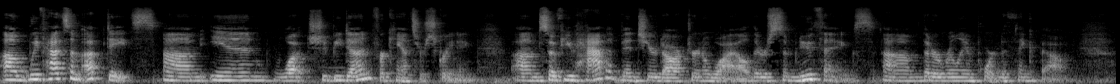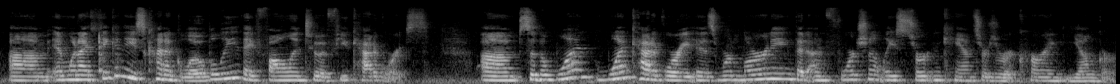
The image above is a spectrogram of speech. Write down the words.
um, we've had some updates um, in what should be done for cancer screening. Um, so, if you haven't been to your doctor in a while, there's some new things um, that are really important to think about. Um, and when I think of these kind of globally, they fall into a few categories. Um, so the one one category is we're learning that unfortunately certain cancers are occurring younger,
